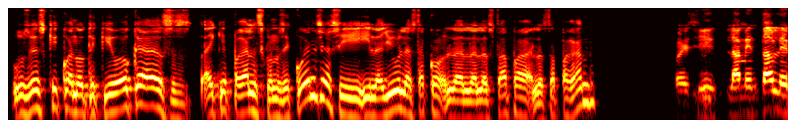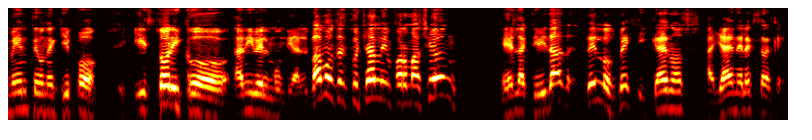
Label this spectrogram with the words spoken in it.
Pues es que cuando te equivocas hay que pagar las consecuencias y, la Juve la está, la, la, está, la está pagando. Pues sí, lamentablemente un equipo histórico a nivel mundial. Vamos a escuchar la información. Es la actividad de los mexicanos allá en el extranjero.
